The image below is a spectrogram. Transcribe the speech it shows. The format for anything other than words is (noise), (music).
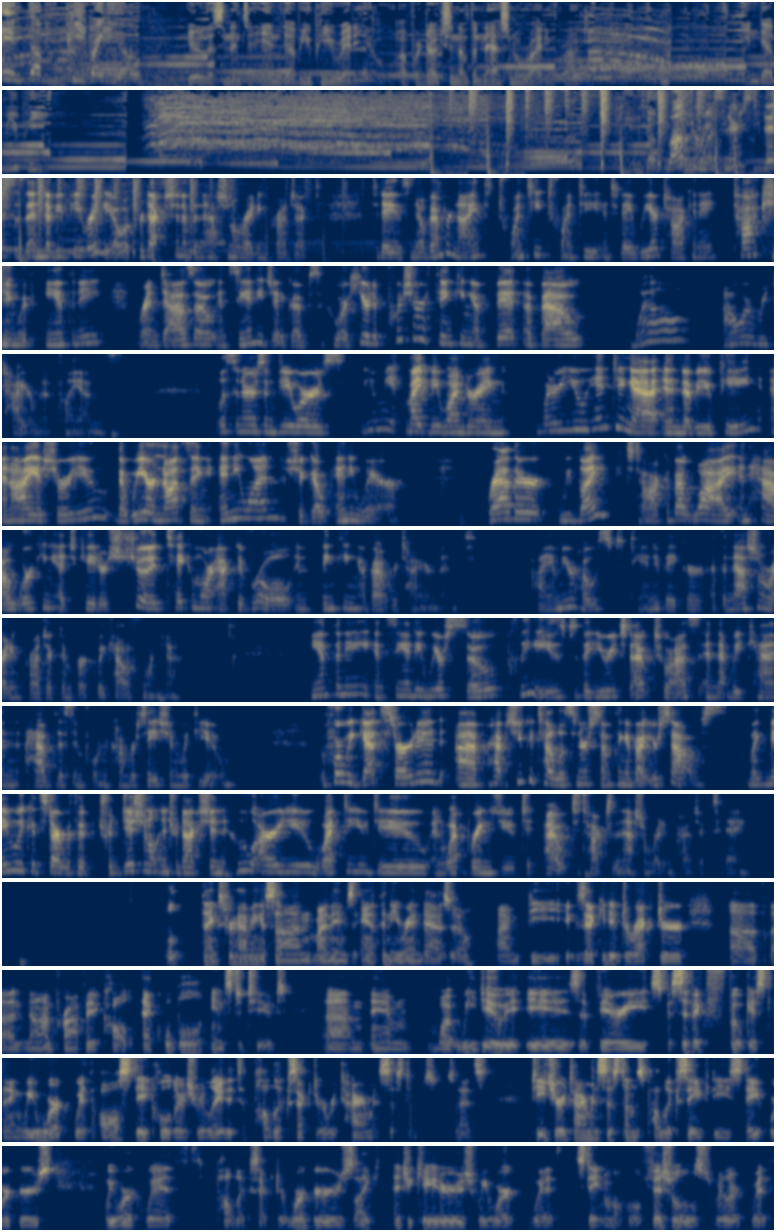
NWP Radio. You're listening to NWP Radio, a production of the National Writing Project. NWP. Welcome, listeners. This is NWP Radio, a production of the National Writing Project. Today is November 9th, 2020, and today we are talking, talking with Anthony Randazzo and Sandy Jacobs, who are here to push our thinking a bit about, well, our retirement plans. Listeners and viewers, you might be wondering, what are you hinting at, NWP? And I assure you that we are not saying anyone should go anywhere. Rather, we'd like to talk about why and how working educators should take a more active role in thinking about retirement. I am your host, Tanya Baker, at the National Writing Project in Berkeley, California. Anthony and Sandy, we are so pleased that you reached out to us and that we can have this important conversation with you. Before we get started, uh, perhaps you could tell listeners something about yourselves. Like maybe we could start with a traditional introduction. Who are you? What do you do? And what brings you to, out to talk to the National Writing Project today? Well, thanks for having us on. My name is Anthony Randazzo. I'm the executive director of a nonprofit called Equable Institute. Um, and what we do is a very specific, focused thing. We work with all stakeholders related to public sector retirement systems. So that's teacher retirement systems, public safety, state workers. We work with public sector workers like educators. We work with state and local officials. We work with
